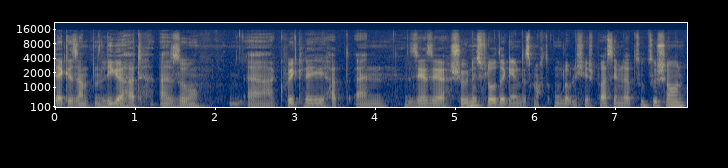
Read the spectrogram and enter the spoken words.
der gesamten Liga hat. Also äh, Quigley hat ein sehr, sehr schönes Floater-Game, das macht unglaublich viel Spaß, ihm dazu zu schauen.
